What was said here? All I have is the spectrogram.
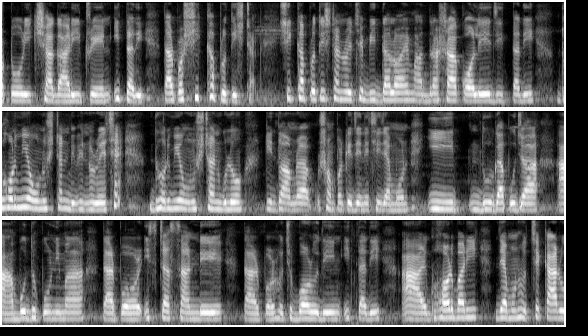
অটো, রিক্সা, গাড়ি, ট্রেন ইত্যাদি। তারপর শিক্ষা প্রতিষ্ঠান শিক্ষা প্রতিষ্ঠান রয়েছে বিদ্যালয়, মাদ্রাসা, কলেজ ইত্যাদি। ধর্মীয় অনুষ্ঠান বিভিন্ন রয়েছে। ধর্মীয় অনুষ্ঠানগুলো কিন্তু আমরা সম্পর্কে জেনেছি, যেমন ঈদ, দুর্গাপূজা বুদ্ধ পূর্ণিমা তারপর ইস্টার সানডে তারপর হচ্ছে বড়দিন ইত্যাদি। আর ঘর বাড়ি যেমন হচ্ছে কারও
